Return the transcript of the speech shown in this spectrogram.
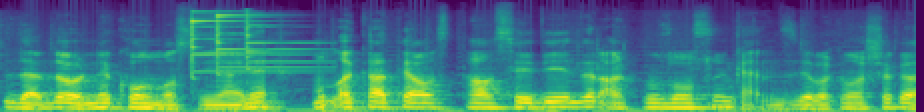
sizler de örnek olmasın yani. Mutlaka tav- tavsiye değildir. Aklınız olsun. Kendinize bakın. Hoşçakalın.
